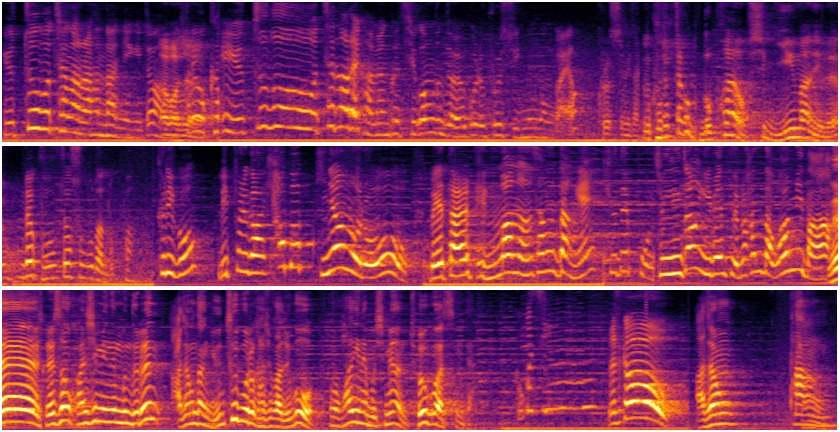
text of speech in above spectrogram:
유튜브 채널을 한다는 얘기죠? 아, 맞아요. 그리고 그이 유튜브 채널에 가면 그 직원분들 얼굴을 볼 수 있는 건가요? 그렇습니다. 구독자가 높아요 12만이래요 근데 구독자 수보다 높아. 그리고 리플과 협업 기념으로 매달 100만 원 상당의 휴대폰 증정 이벤트를 한다고 합니다. 네, 그래서 관심 있는 분들은 아정당 유튜브를 가셔가지고 한번 확인해 보시면 좋을 것 같습니다. Let's go! 아정 당.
